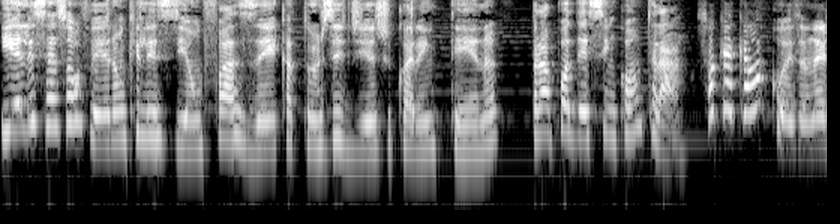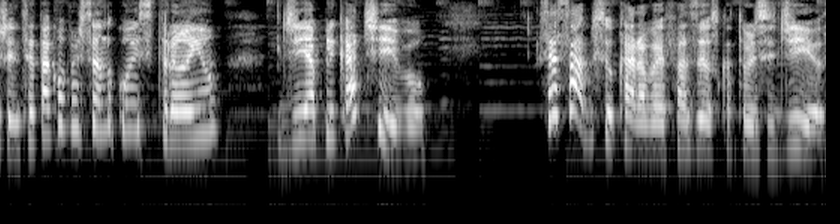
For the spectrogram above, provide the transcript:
e eles resolveram que eles iam fazer 14 dias de quarentena para poder se encontrar. Só que é aquela coisa, né, gente? Você tá conversando com um estranho de aplicativo. Você sabe se o cara vai fazer os 14 dias?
